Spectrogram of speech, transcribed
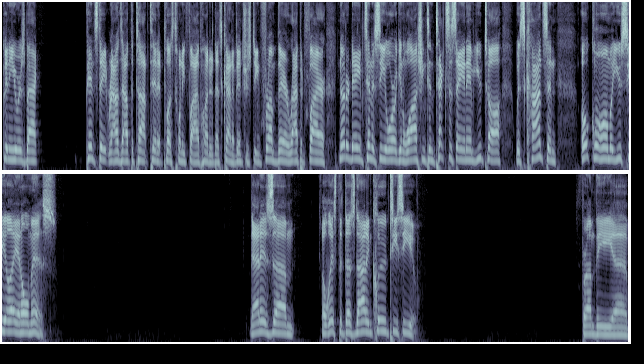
Quinn Ewers back. Penn State rounds out the top 10 at plus 2,500. That's kind of interesting. From there, rapid fire Notre Dame, Tennessee, Oregon, Washington, Texas A&M, Utah, Wisconsin, Oklahoma, UCLA, and Ole Miss. That is um, a list that does not include TCU. From the uh,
